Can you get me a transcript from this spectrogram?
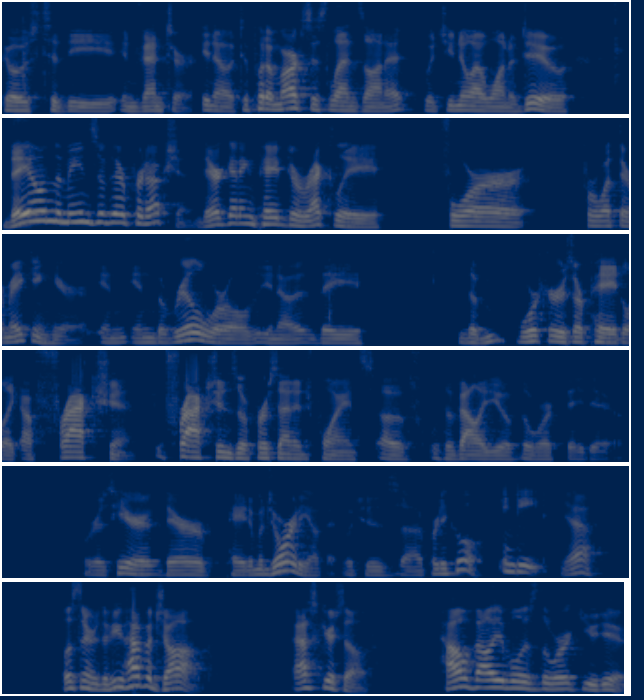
goes to the inventor. You know, to put a Marxist lens on it, which you know I want to do, they own the means of their production. They're getting paid directly for for what they're making here. In in the real world, you know, they the workers are paid like a fraction fractions of percentage points of the value of the work they do whereas here they're paid a majority of it which is uh, pretty cool Indeed. yeah listeners if you have a job ask yourself how valuable is the work you do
